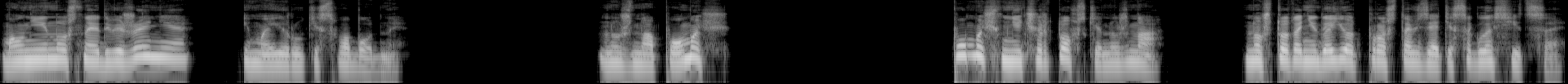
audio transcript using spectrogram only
Молниеносное движение, и мои руки свободны. Нужна помощь? Помощь мне чертовски нужна, но что-то не дает просто взять и согласиться.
